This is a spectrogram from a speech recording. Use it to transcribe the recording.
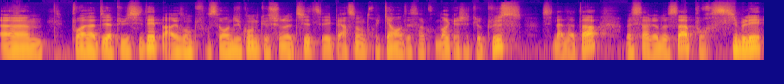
Euh, pour adapter la publicité, par exemple, on s'est rendu compte que sur notre site, c'est les personnes entre 40 et 50 ans qui achètent le plus. C'est la data. On va se servir de ça pour cibler,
